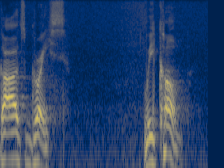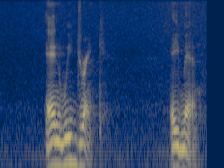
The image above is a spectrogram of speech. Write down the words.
God's grace. We come and we drink. Amen.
